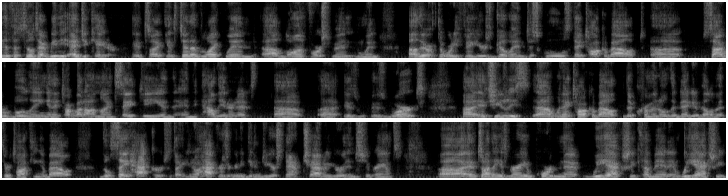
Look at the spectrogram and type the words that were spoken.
the facilitator, be the educator. It's like instead of like when uh, law enforcement and when other authority figures go into schools, they talk about uh, cyberbullying and they talk about online safety and, and how the internet uh, uh, is, is works. Uh, it's usually uh, when they talk about the criminal, the negative element, they're talking about, they'll say hackers. Like, you know, hackers are going to get into your Snapchat or your Instagrams. Uh, and so I think it's very important that we actually come in and we actually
